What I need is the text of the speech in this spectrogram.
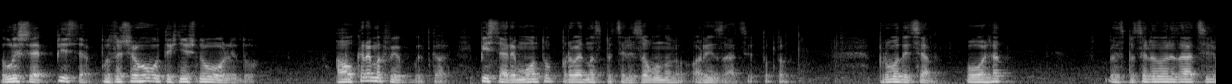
лише після позачергового технічного огляду, а в окремих випадках після ремонту проведено спеціалізованою організацією. Тобто проводиться огляд спеціальної організації,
